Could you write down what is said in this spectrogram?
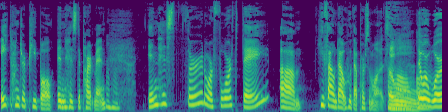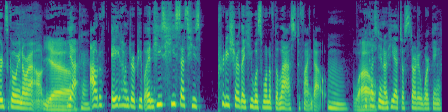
800 people in his department. In his third or fourth day, um, he found out who that person was. Oh. oh. There were words going around. Yeah. Yeah. Okay. Out of 800 people. And he's, he says he's pretty sure that he was one of the last to find out. Mm. Wow. Because, you know, he had just started working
